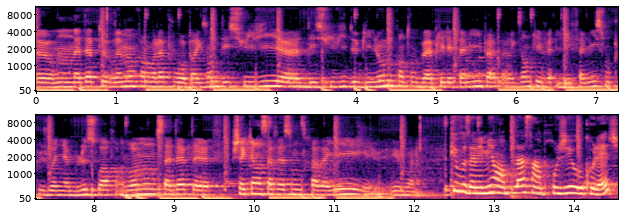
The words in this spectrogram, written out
euh, on adapte vraiment, enfin voilà, pour par exemple des suivis, euh, des suivis de binôme quand on veut appeler les familles. Par, exemple, les, familles sont plus joignables le soir. vraiment, on s'adapte, chacun à sa façon de travailler et, voilà. Est-ce que vous avez mis en place un projet au collège?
